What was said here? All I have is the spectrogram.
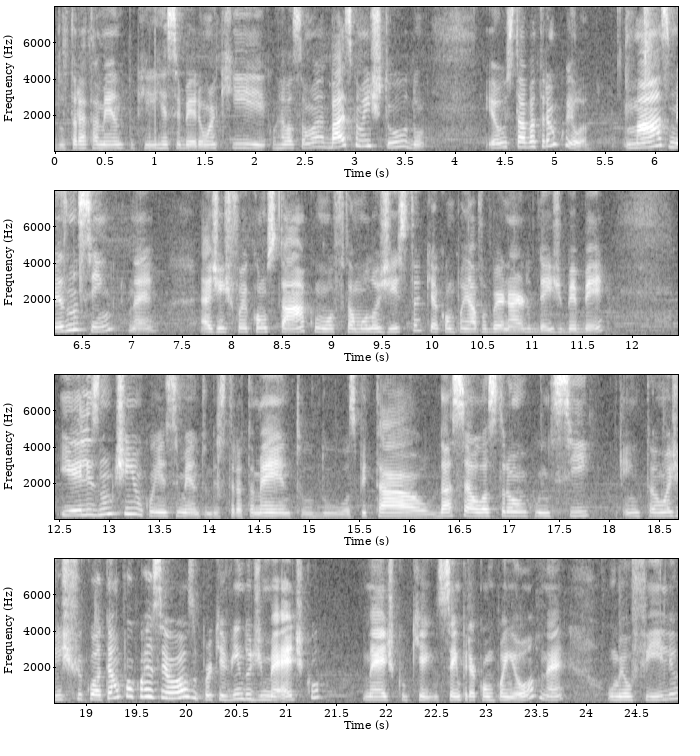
do tratamento que receberam aqui, com relação a basicamente tudo eu estava tranquila. Mas mesmo assim, né, a gente foi constar com o oftalmologista que acompanhava o Bernardo desde bebê e eles não tinham conhecimento desse tratamento, do hospital, das células tronco em si. Então a gente ficou até um pouco receoso porque vindo de médico, médico que sempre acompanhou, né, o meu filho,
